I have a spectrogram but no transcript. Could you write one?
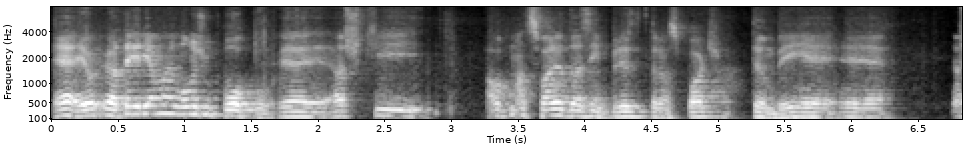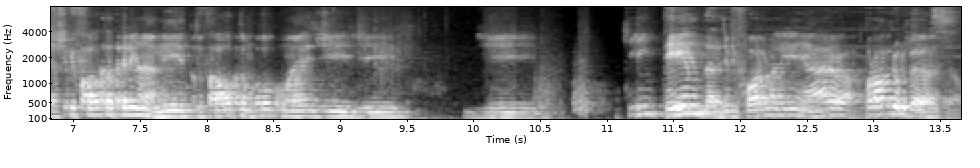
É, eu, eu até iria mais longe um pouco. É, acho que algumas falhas das empresas de transporte também é, é- acho que falta treinamento, falta um pouco mais de, de, de Que entenda de forma linear a própria operação.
